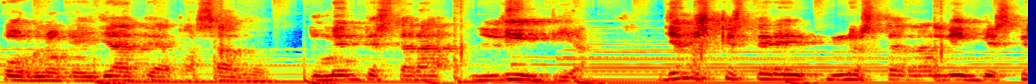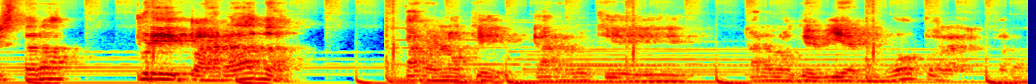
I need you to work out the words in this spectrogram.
por lo que ya te ha pasado. Tu mente estará limpia. Ya no es que esté, no estará limpia, es que estará preparada para lo que, para lo que, para lo que viene, ¿no? para, para,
